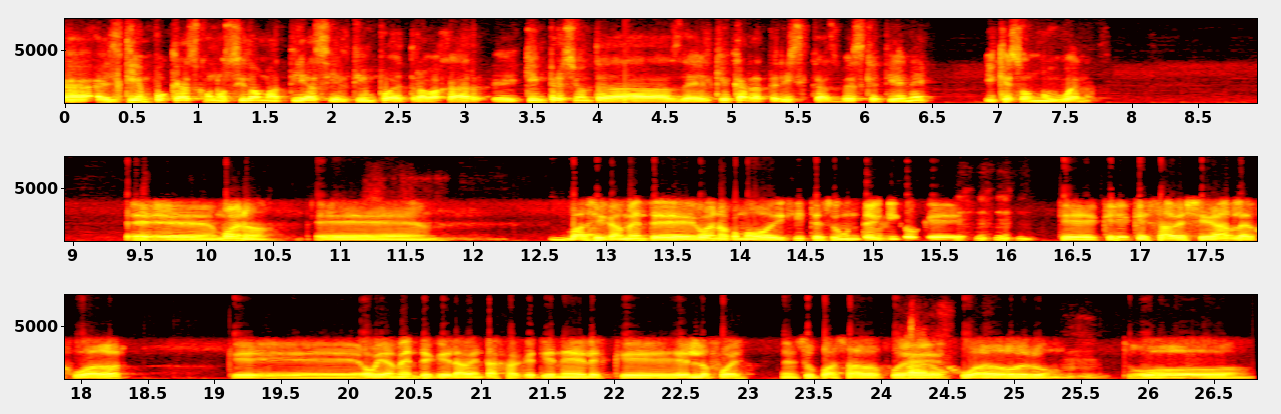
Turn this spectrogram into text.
Ah, el tiempo que has conocido a Matías y el tiempo de trabajar, eh, ¿qué impresión te das de él? ¿Qué características ves que tiene y que son muy buenas? Eh, bueno, eh, Básicamente, bueno, como vos dijiste, es un técnico que, que, sabe llegarle al jugador, que obviamente que la ventaja que tiene él es que él lo fue, en su pasado fue jugador, tuvo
